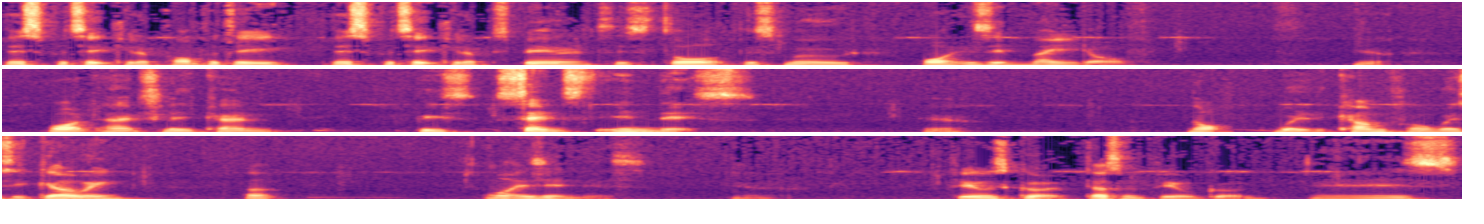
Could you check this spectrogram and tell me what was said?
this particular property, this particular experience, this thought, this mood, what is it made of? Yeah. What actually can be sensed in this? Yeah. Not where did it come from, where's it going, but what is in this? Yeah. Feels good, doesn't feel good. Is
